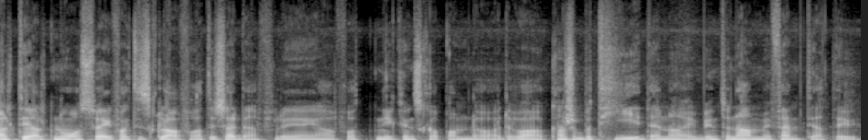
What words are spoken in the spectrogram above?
alt i alt nå så er jeg faktisk glad for at det skjedde, fordi jeg har fått ny kunnskap om det. Og det var kanskje på tide når jeg begynte å nærme meg 50, at jeg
